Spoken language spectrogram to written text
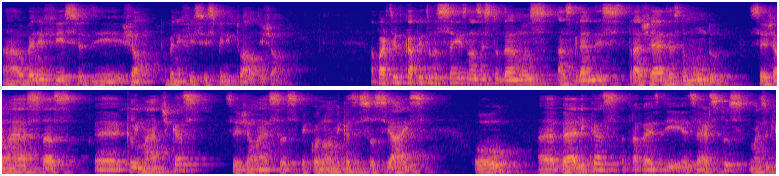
ah, o benefício de Jó, o benefício espiritual de Jó. A partir do capítulo 6, nós estudamos as grandes tragédias do mundo, sejam estas é, climáticas, sejam essas econômicas e sociais, ou é, bélicas, através de exércitos, mas o que,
